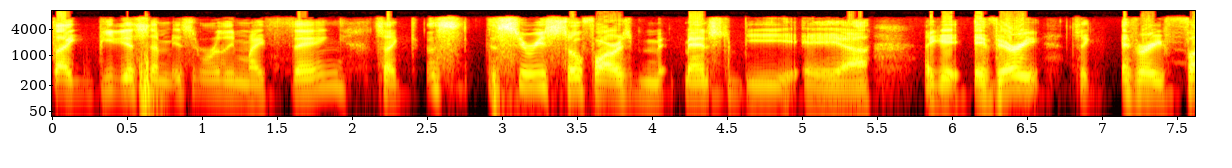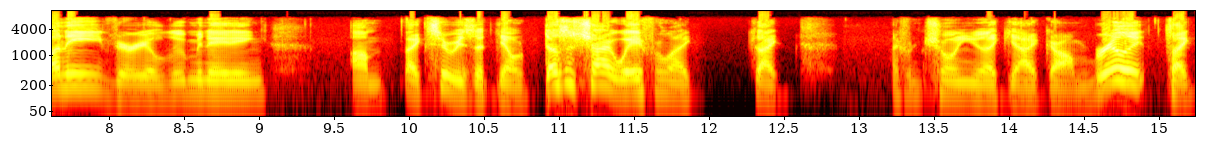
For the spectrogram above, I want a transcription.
like BDSM isn't really my thing. It's like this the series so far has m- managed to be a uh, like a, a very it's like a very funny, very illuminating, um like series that you know doesn't shy away from like like like from showing you like like um really it's like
